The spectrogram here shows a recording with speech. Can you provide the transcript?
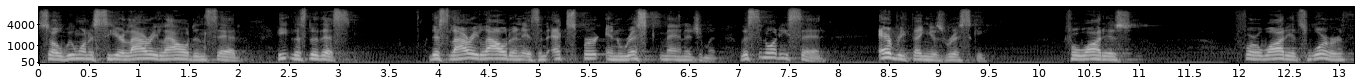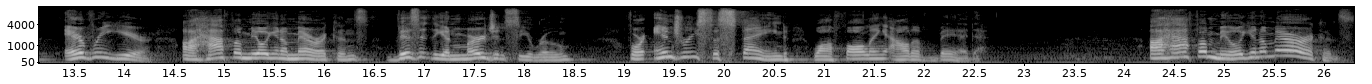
So we want to see here. Larry Laudan said, he, listen to this. This Larry Laudan is an expert in risk management. Listen to what he said. Everything is risky for what is for what it's worth every year a half a million americans visit the emergency room for injuries sustained while falling out of bed a half a million americans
